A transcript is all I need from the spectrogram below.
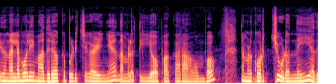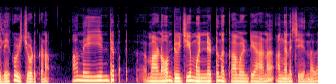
ഇത് നല്ലപോലെ ഈ മധുരമൊക്കെ പിടിച്ചു കഴിഞ്ഞ് നമ്മൾ തീ ഓഫാക്കാറാവുമ്പോൾ നമ്മൾ കുറച്ചുകൂടെ നെയ്യ് അതിലേക്ക് ഒഴിച്ചു കൊടുക്കണം. ആ നെയ്യിന്റെ മണവും രുചിയും മുന്നിട്ട് നിൽക്കാൻ വേണ്ടിയാണ് അങ്ങനെ ചെയ്യുന്നത്.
